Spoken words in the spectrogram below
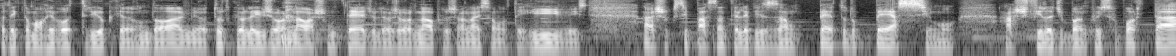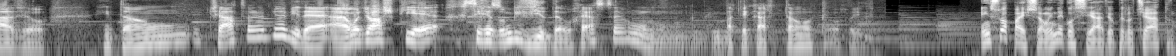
Eu tenho que tomar um Rivotril porque não dorme. Eu, tudo que eu leio jornal, acho um tédio ler o jornal porque os jornais são terríveis. Acho que se passa na televisão, pé tudo péssimo. Acho fila de banco insuportável. Então, o teatro é a minha vida. É, é onde eu acho que é se resume vida. O resto é um bater cartão horrível. Em sua paixão inegociável pelo teatro,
